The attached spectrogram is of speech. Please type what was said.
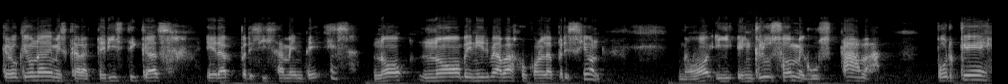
creo que una de mis características era precisamente esa, no, no venirme abajo con la presión, ¿no? Y, e incluso me gustaba. ¿Por qué?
